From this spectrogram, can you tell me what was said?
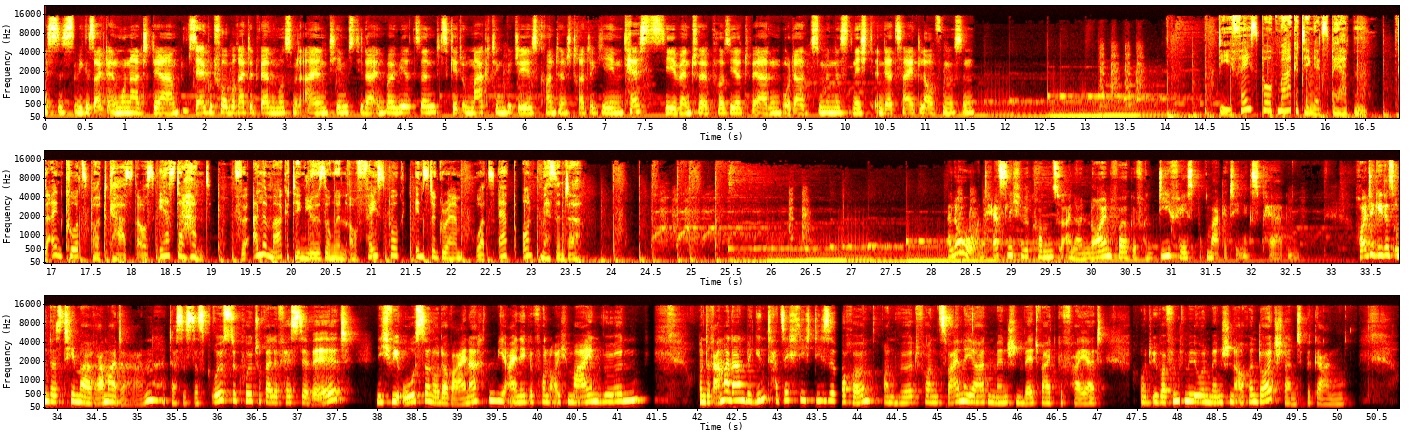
Es ist, wie gesagt, ein Monat, der sehr gut vorbereitet werden muss mit allen Teams, die da involviert sind. Es geht um Marketingbudgets, Contentstrategien, Tests, die eventuell pausiert werden oder zumindest nicht in der Zeit laufen müssen. Die Facebook Marketing Experten. Dein Kurzpodcast aus erster Hand. Für alle Marketinglösungen auf Facebook, Instagram, WhatsApp und Messenger. Hallo und herzlich willkommen zu einer neuen Folge von Die Facebook Marketing Experten. Heute geht es um das Thema Ramadan. Das ist das größte kulturelle Fest der Welt. Nicht wie Ostern oder Weihnachten, wie einige von euch meinen würden. Und Ramadan beginnt tatsächlich diese Woche und wird von zwei Milliarden Menschen weltweit gefeiert und über fünf Millionen Menschen auch in Deutschland begangen.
